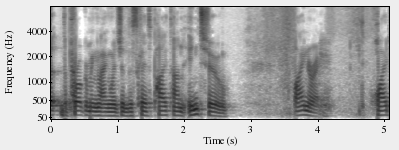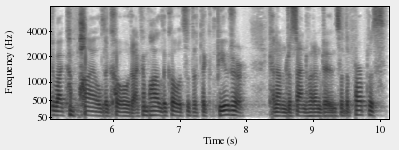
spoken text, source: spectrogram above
the, the programming language, in this case Python, into binary. Why do I compile the code? I compile the code so that the computer can understand what I'm doing. So the purpose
